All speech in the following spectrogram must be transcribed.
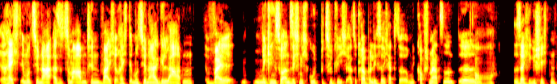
recht emotional, also zum Abend hin war ich recht emotional geladen, weil mir ging es so an sich nicht gut bezüglich, also körperlich, so ich hatte so irgendwie Kopfschmerzen und äh, oh. solche Geschichten.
